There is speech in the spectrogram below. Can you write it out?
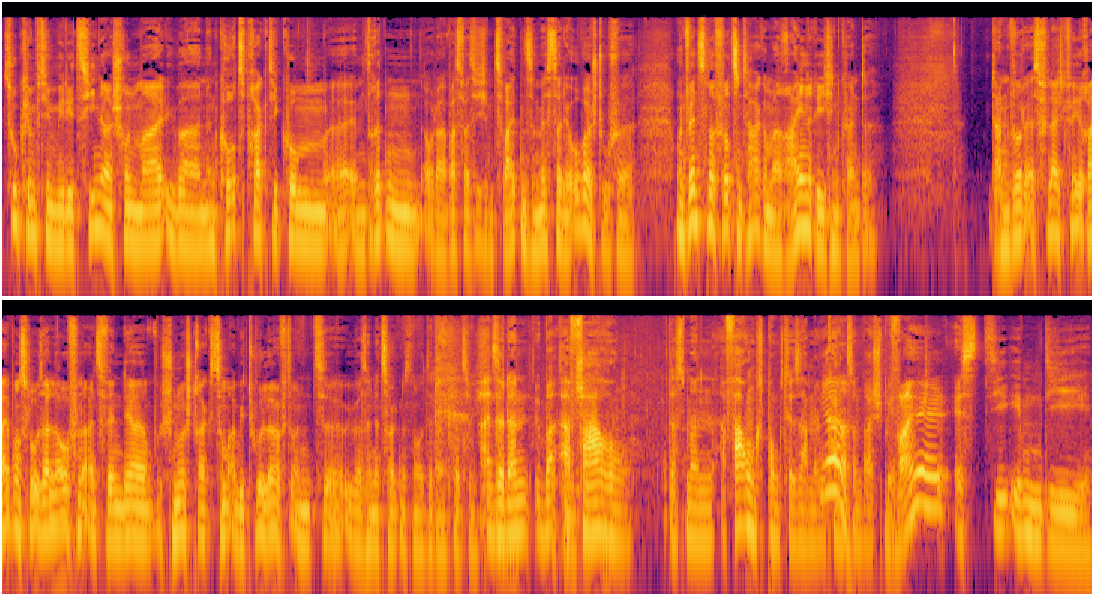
zukünftige Mediziner schon mal über ein Kurzpraktikum äh, im dritten oder was weiß ich, im zweiten Semester der Oberstufe und wenn es nur 14 Tage mal reinriechen könnte, dann würde es vielleicht viel reibungsloser laufen, als wenn der schnurstracks zum Abitur läuft und äh, über seine Zeugnisnote dann plötzlich. Also dann über Erfahrung, dass man Erfahrungspunkte sammeln ja, kann zum Beispiel. Weil es die eben die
